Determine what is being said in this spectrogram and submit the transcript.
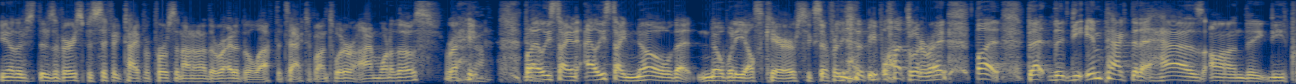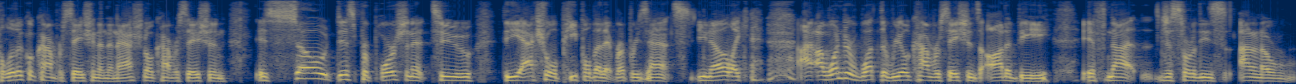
you know, there's there's a very specific type of person on the right or the left that's active on Twitter. I'm one of those, right? Yeah. But yeah. at least I at least I know that nobody else cares except for the other people on Twitter, right? But that the, the impact that it has on the the political conversation and the national conversation is so disproportionate to the actual people that it represents. You know, like I, I wonder what the real conversations ought to be, if not just sort of these I don't know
